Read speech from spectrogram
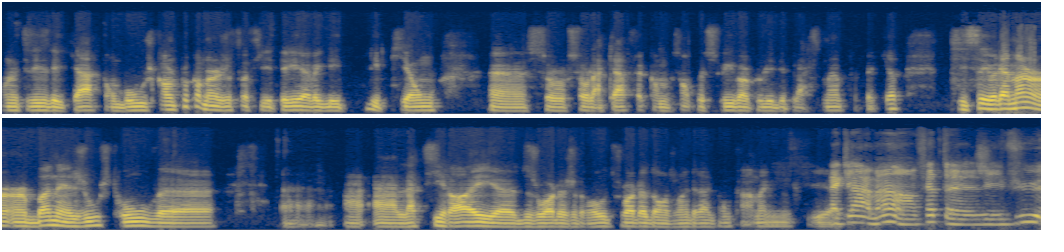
On utilise les cartes, on bouge, un peu comme un jeu de société avec des, des pions, euh, sur, sur la carte. comme ça, on peut suivre un peu les déplacements. Puis c'est vraiment un, bon ajout, je trouve, euh, à, à l'attirail euh, du joueur de jeu de rôle, du joueur de Donjons et Dragons quand même. Ben, clairement, en fait, j'ai vu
